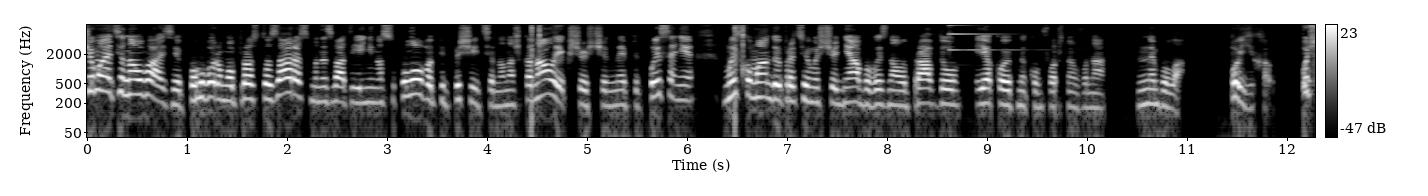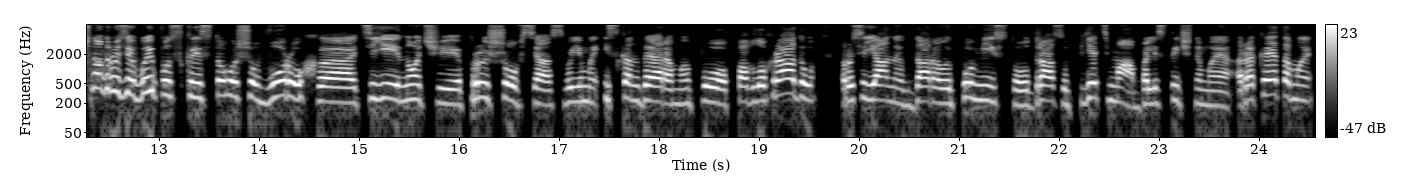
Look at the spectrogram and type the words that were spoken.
Що мається на увазі? Поговоримо просто зараз. Мене звати Яніна Соколова. Підпишіться на наш канал, якщо ще не підписані. Ми з командою працюємо щодня, аби ви знали правду, якою б некомфортною вона не була. Поїхали. Почну, друзі, випуски з того, що ворог е, цієї ночі пройшовся своїми іскандерами по Павлограду. Росіяни вдарили по місту одразу п'ятьма балістичними ракетами. Е,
